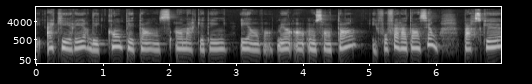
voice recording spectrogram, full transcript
et acquérir des compétences en marketing et en vente. Mais on, on s'entend, il faut faire attention parce que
